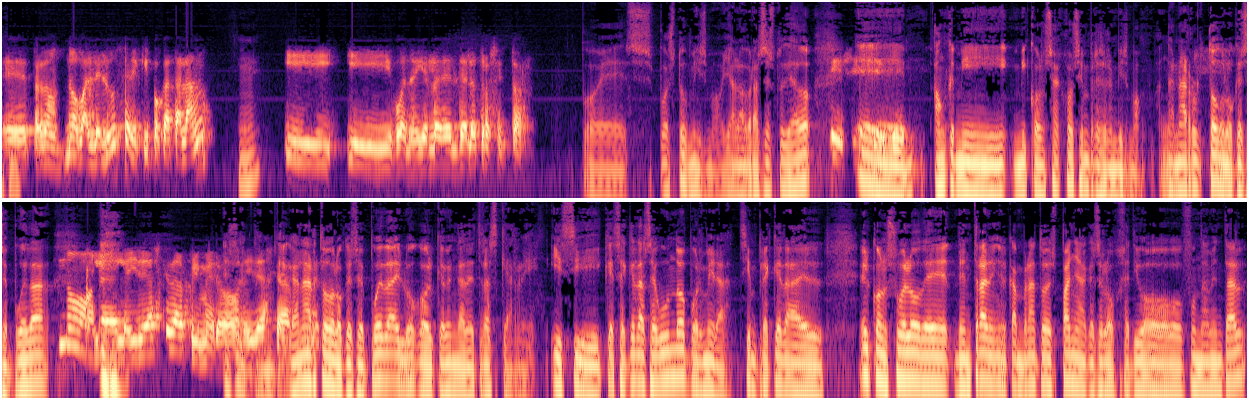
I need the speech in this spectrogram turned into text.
Eh, perdón, no, Valdeluz, el equipo catalán, y, y bueno, y el del otro sector. Pues, pues tú mismo, ya lo habrás estudiado. Sí, sí, Eh, sí, Aunque mi, mi consejo siempre es el mismo: ganar todo lo que se pueda. No, la, la idea es quedar primero. La idea es Exactamente, quedar ganar primero. todo lo que se pueda y luego el que venga detrás que arree. Y si que se queda segundo, pues mira, siempre queda el, el consuelo de, de entrar en el Campeonato de España, que es el objetivo fundamental.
